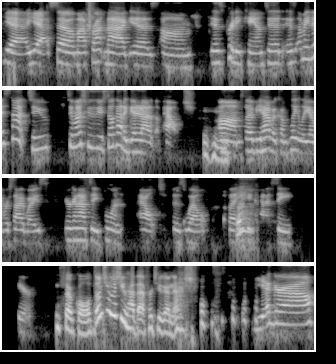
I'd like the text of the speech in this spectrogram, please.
Yeah yeah. So my front mag is um is pretty canted. Is i mean it's not too too much because you still got to get it out of the pouch. Mm-hmm. um so if you have it completely over sideways you're gonna have to be pulling out as well but you can kind of see here. It's so cool. Don't you wish you had that for two gun nationals? Yeah girl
